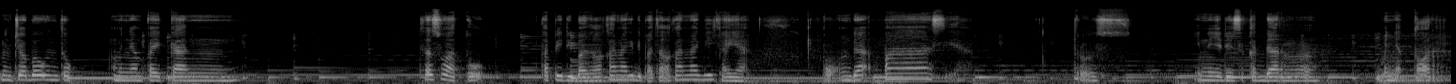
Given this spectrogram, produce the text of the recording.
mencoba untuk menyampaikan sesuatu tapi dibatalkan lagi dibatalkan lagi kayak kok nggak pas ya? Terus ini jadi sekedar menyetor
